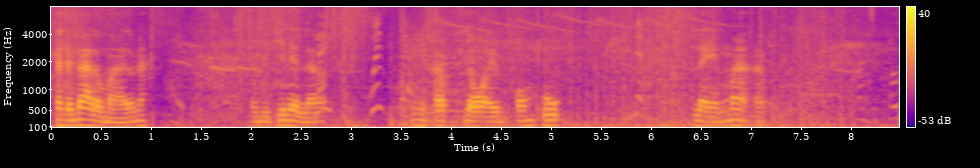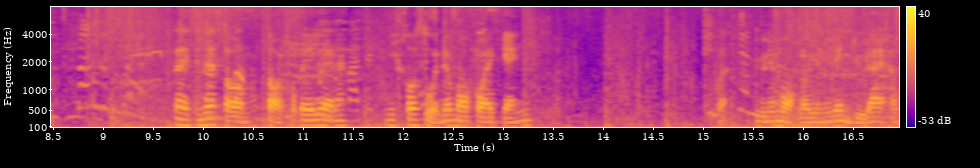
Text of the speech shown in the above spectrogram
แคาเซนด้าเรามาแล้วนะ เรามีที่เล่นแล้ว นี่ครับรอยพร้อมพุแรงมากครับก็เลยทันเดอร์สตอมตอดเขาไปเรื่อยๆนะ นี่เขาสวนด้วยมอคอยแก๊งอยู่ในหมอกเรายังเล่นอยู่ได้ครับ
